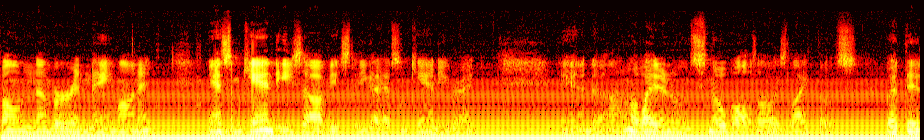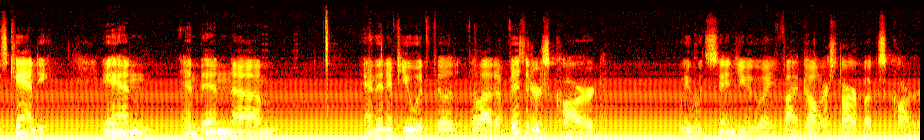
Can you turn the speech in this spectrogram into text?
phone number and name and some candies. Obviously, you got to have some candy, right? And uh, I don't know why I didn't know snowballs. I always like those, but there's candy, and and then um, and then if you would fill fill out a visitor's card, we would send you a five dollar Starbucks card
